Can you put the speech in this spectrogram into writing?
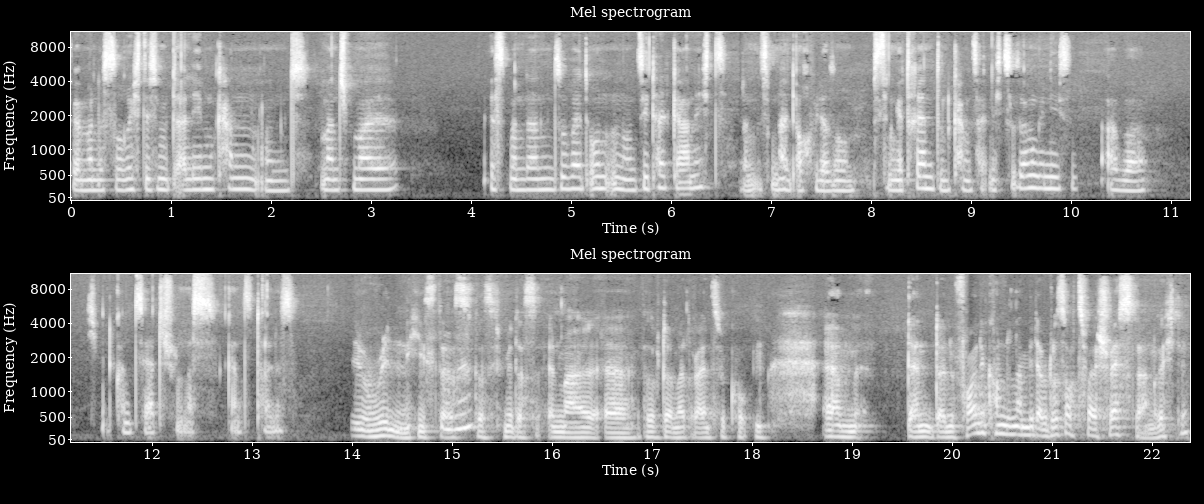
wenn man das so richtig miterleben kann. Und manchmal ist man dann so weit unten und sieht halt gar nichts. Dann ist man halt auch wieder so ein bisschen getrennt und kann es halt nicht zusammen genießen. Aber ich finde Konzerte schon was ganz Tolles. Rin hieß das, mhm. dass ich mir das einmal äh, versucht habe, mal reinzugucken. Ähm, Dein, deine Freunde kommen dann mit, aber du hast auch zwei Schwestern, richtig?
